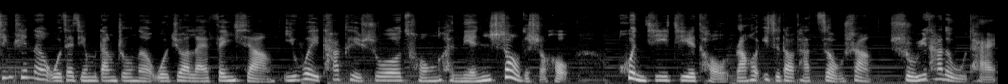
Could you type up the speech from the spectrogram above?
今天呢，我在节目当中呢，我就要来分享一位，他可以说从很年少的时候混迹街头，然后一直到他走上属于他的舞台。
